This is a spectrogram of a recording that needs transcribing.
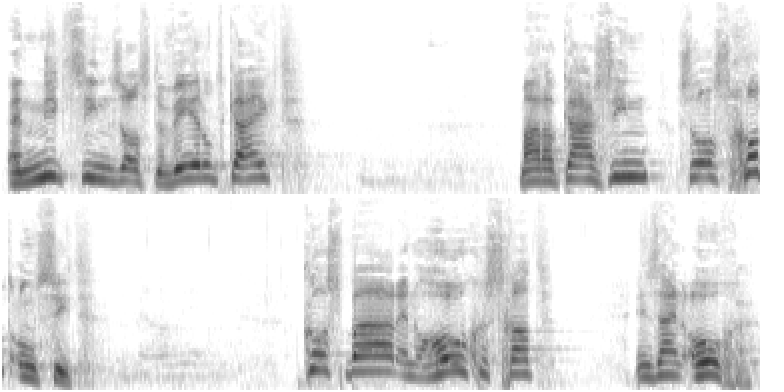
En niet zien zoals de wereld kijkt, maar elkaar zien zoals God ons ziet. Kostbaar en hooggeschat in zijn ogen.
